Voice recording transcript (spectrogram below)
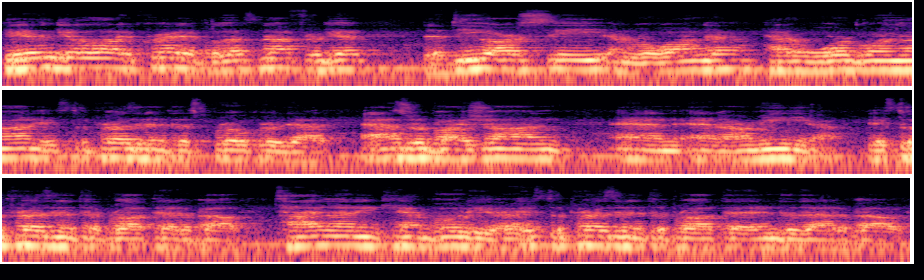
He doesn't get a lot of credit, but let's not forget the DRC and Rwanda had a war going on. It's the president that's brokered that. Azerbaijan and, and Armenia, it's the president that brought that about. Thailand and Cambodia, it's the president that brought that into that about.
